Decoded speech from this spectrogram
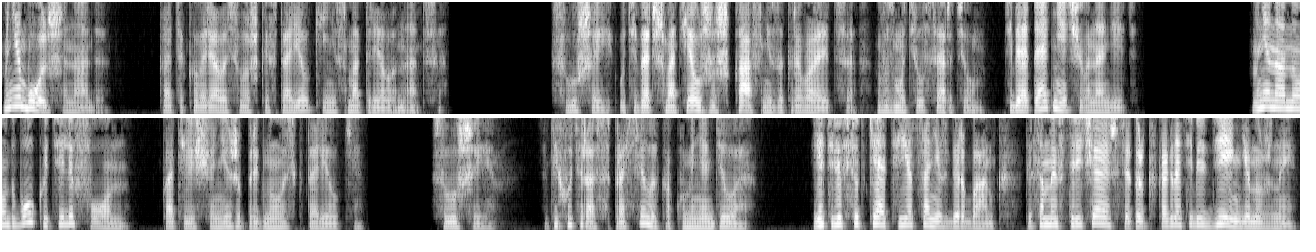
«Мне больше надо», — Катя ковырялась ложкой в тарелке и не смотрела на отца. «Слушай, у тебя от шматья уже шкаф не закрывается», — возмутился Артём. «Тебе опять нечего надеть?» Мне на ноутбук и телефон». Катя еще ниже пригнулась к тарелке. «Слушай, ты хоть раз спросила, как у меня дела?» «Я тебе все таки отец, а не Сбербанк. Ты со мной встречаешься, только когда тебе деньги нужны».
